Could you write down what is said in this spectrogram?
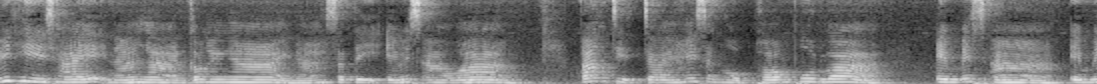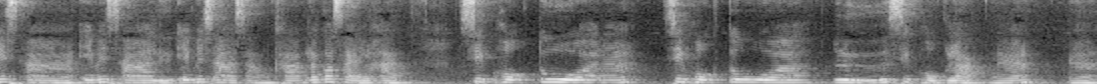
วิธีใช้นะงานก็ง่ายๆนะสติ MSR ว่าง ตั้งจิตใจให้สงบพร้อมพูดว่า MSR MSR MSR หรือ MSR 3 ครั้ง แล้วก็ใส่รหัส 16 ตัวนะ 16 ตัวหรือ 16 หลักนะอ่า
